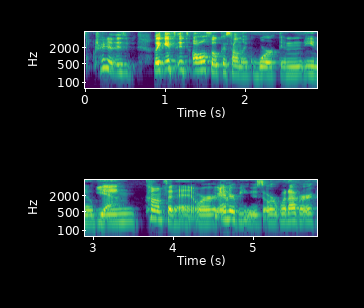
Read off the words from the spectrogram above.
I'm trying to like it's it's all focused on like work and you know being yeah. confident or yeah. interviews or whatever.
